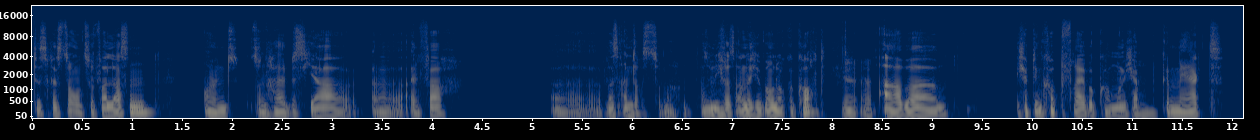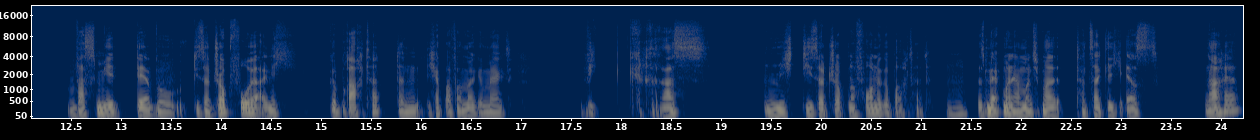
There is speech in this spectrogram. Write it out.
das Restaurant zu verlassen und so ein halbes Jahr äh, einfach äh, was anderes zu machen. Also nicht Mhm. was anderes, ich habe immer noch gekocht, Ja, ja. aber ich habe den Kopf frei bekommen und ich habe Mhm. gemerkt, was mir der, dieser Job vorher eigentlich gebracht hat. Denn ich habe auf einmal gemerkt, wie krass mich dieser Job nach vorne gebracht hat. Mhm. Das merkt man ja manchmal tatsächlich erst nachher,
